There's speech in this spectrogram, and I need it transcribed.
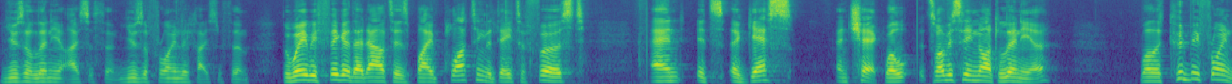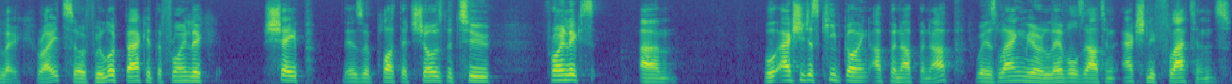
use a linear isotherm, use a Freundlich isotherm. The way we figure that out is by plotting the data first, and it's a guess and check. Well, it's obviously not linear. Well, it could be Freundlich, right? So if we look back at the Freundlich shape, there's a plot that shows the two. Freundlichs um, will actually just keep going up and up and up, whereas Langmuir levels out and actually flattens.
